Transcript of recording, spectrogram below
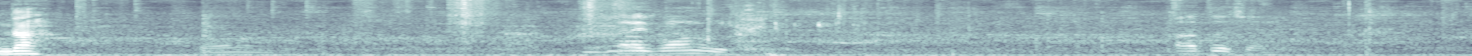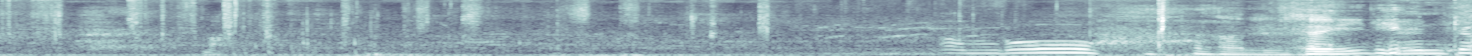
എന്താ? അമ്പോ. എന്റെ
